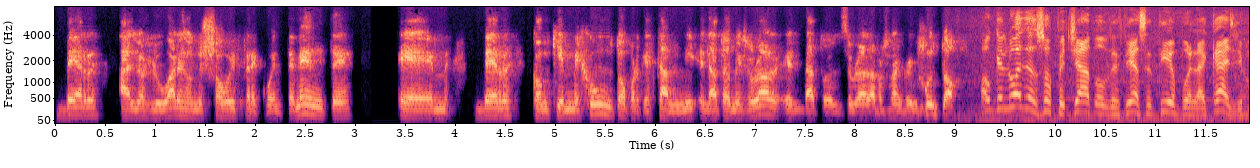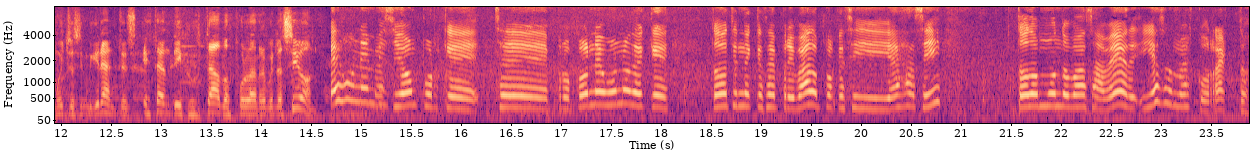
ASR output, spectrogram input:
ver a los lugares donde yo voy frecuentemente, em, ver con quién me junto, porque está el dato de mi celular, el dato del celular de la persona con quien me junto. Aunque lo hayan sospechado desde hace tiempo en la calle, muchos inmigrantes están disgustados por la revelación. Es una inversión porque se propone uno de que todo tiene que ser privado, porque si es así, todo el mundo va a saber y eso no es correcto.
